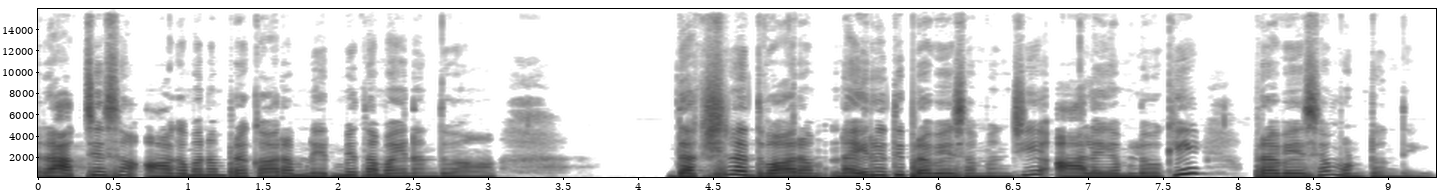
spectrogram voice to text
రాక్షస ఆగమనం ప్రకారం నిర్మితమైనందున దక్షిణ ద్వారం నైరుతి ప్రవేశం నుంచి ఆలయంలోకి ప్రవేశం ఉంటుంది.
